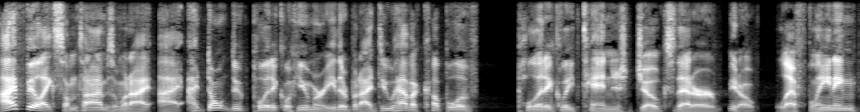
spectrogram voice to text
I feel like sometimes when I, I I don't do political humor either, but I do have a couple of politically tinged jokes that are you know left leaning.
